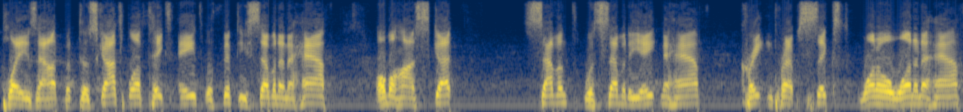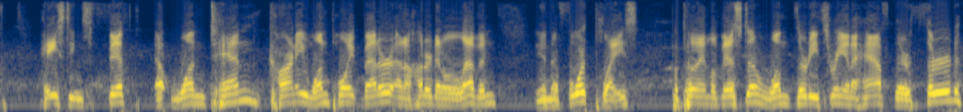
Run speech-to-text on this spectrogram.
plays out. But uh, Scottsbluff takes eighth with 57 and a half. Omaha Skutt seventh with 78 and a half. Creighton Prep sixth, 101 and a half. Hastings fifth at 110. Kearney one point better at 111 in the fourth place. Papillion La Vista 133 and a half. Their third.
